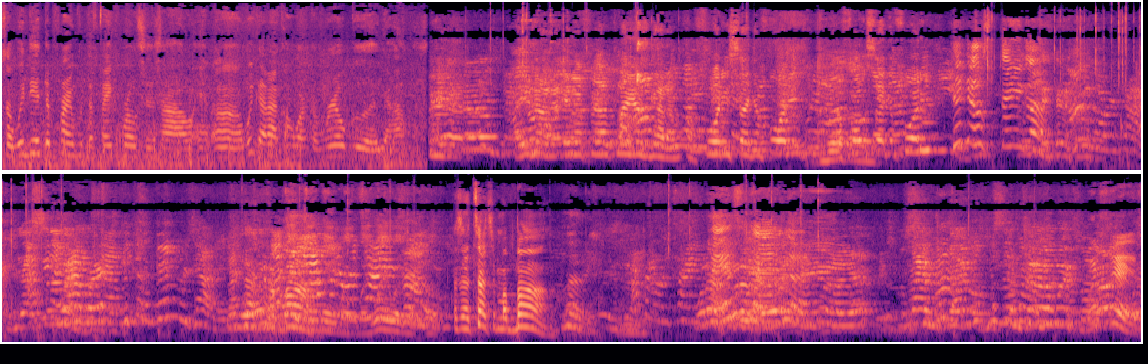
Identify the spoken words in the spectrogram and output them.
So we did the prank with the fake roaches, y'all, and uh, we got our coworker real good, y'all. Hey, you know the NFL players got a, a 40 second 40, a 4 second 40. Pick your thing up. Yes, sir. Touching my bum. That's a touch of my bum. What up? What up? What's this?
